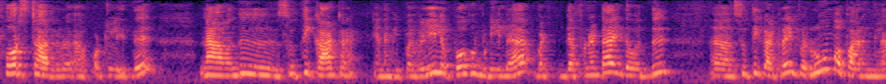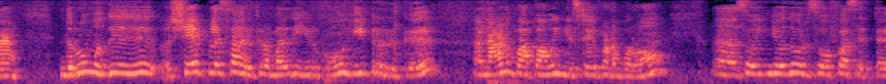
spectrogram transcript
four star hotel இது. நான் வந்து சுற்றி காட்டுறேன். எனக்கு இப்போ வெளியில் போக முடியல பட் டெஃபினட்டாக இதை வந்து uh, சுற்றி காட்டுறேன். இப்போ ரூமை பாருங்களேன். இந்த ரூம் வந்து ஷேப்லெஸ்ஸாக இருக்கிற மாதிரி இருக்கும். ஹீட்டர் இருக்குது நானும் பாப்பாவும் இங்கே ஸ்டே பண்ண போகிறோம் ஸோ இங்கே வந்து ஒரு சோஃபா செட்டு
